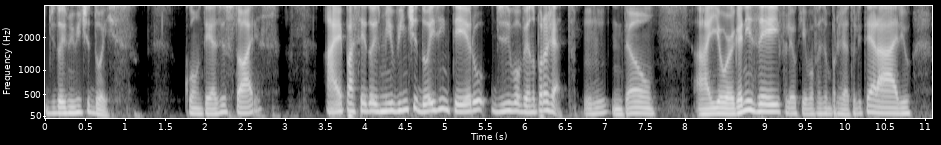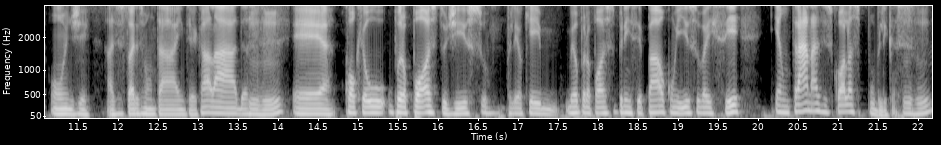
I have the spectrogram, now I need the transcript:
de 2022. Contei as histórias. Aí passei 2022 inteiro desenvolvendo o projeto. Uhum. Então, aí eu organizei, falei, ok, vou fazer um projeto literário, onde as histórias vão estar intercaladas. Uhum. É, qual que é o, o propósito disso? Falei, ok, meu propósito principal com isso vai ser entrar nas escolas públicas. Uhum.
